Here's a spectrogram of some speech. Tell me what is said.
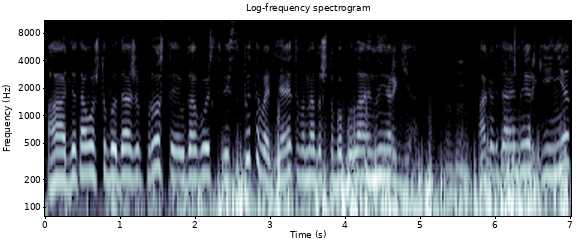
А для того, чтобы даже просто удовольствие испытывать, для этого надо, чтобы была энергия. Мгм. А когда энергии нет,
